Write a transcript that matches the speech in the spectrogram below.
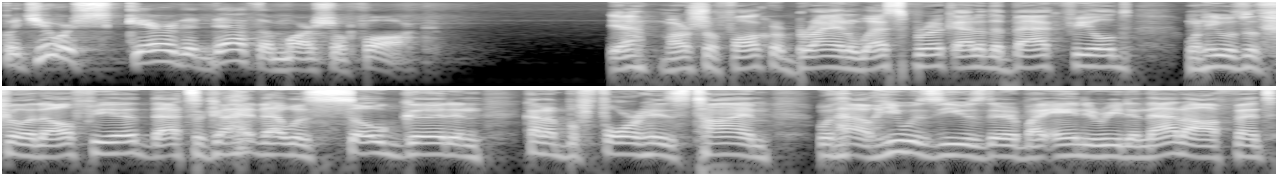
but you were scared to death of Marshall Faulk. Yeah, Marshall Faulk or Brian Westbrook out of the backfield when he was with Philadelphia. That's a guy that was so good and kind of before his time with how he was used there by Andy Reid in that offense.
